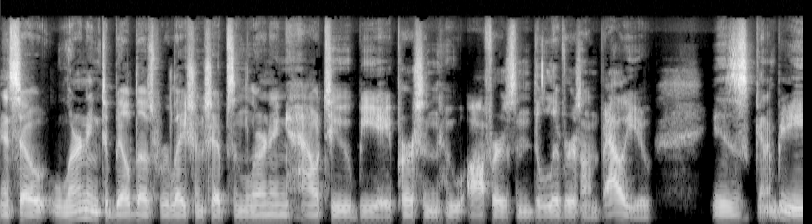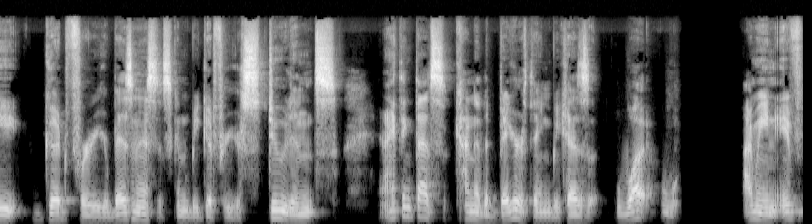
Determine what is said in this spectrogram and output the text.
And so, learning to build those relationships and learning how to be a person who offers and delivers on value is going to be good for your business. It's going to be good for your students. And I think that's kind of the bigger thing because what I mean, if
